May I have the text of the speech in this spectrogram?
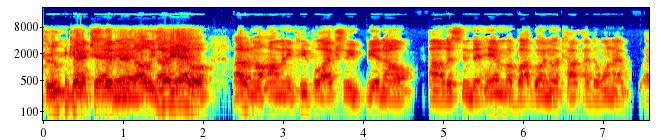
group Group text, chat, and there's all these Oh, yeah. people. I don't know how many people actually, you know, uh, listened to him about going to a taco. The one I, I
